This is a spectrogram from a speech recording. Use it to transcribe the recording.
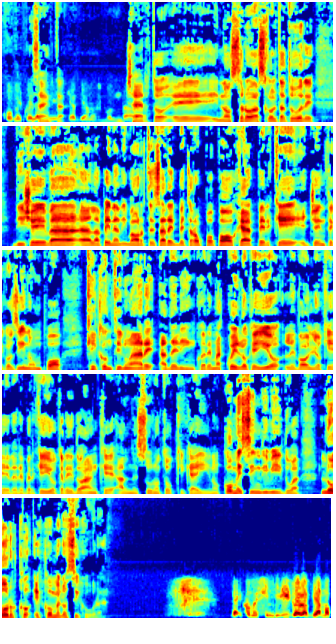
come quella Senta, che, abbiamo ascoltato. Certo, eh, il nostro ascoltatore diceva eh, la pena di morte sarebbe troppo poca perché gente così non può che continuare a delinquere, ma quello che io le voglio chiedere, perché io credo anche al nessuno tocchi Caino, come si individua l'orco e come lo si cura? Come si individua lo abbiamo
